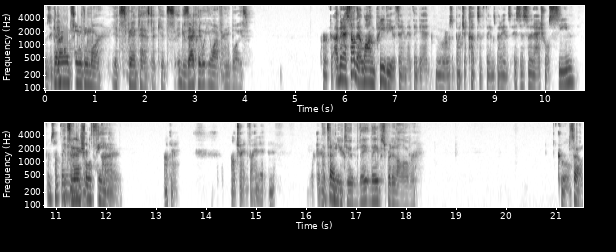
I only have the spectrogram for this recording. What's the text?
Was it Then I won't say anything more. It's fantastic. It's exactly what you want from the boys. Perfect. I mean, I saw that long preview thing that they did, where it was a bunch of cuts of things. But is this an actual scene from something? It's an actual it, scene. uh, okay, I'll try and find it and look it up. It's on here. YouTube. They they've spread it all over. Cool. So,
